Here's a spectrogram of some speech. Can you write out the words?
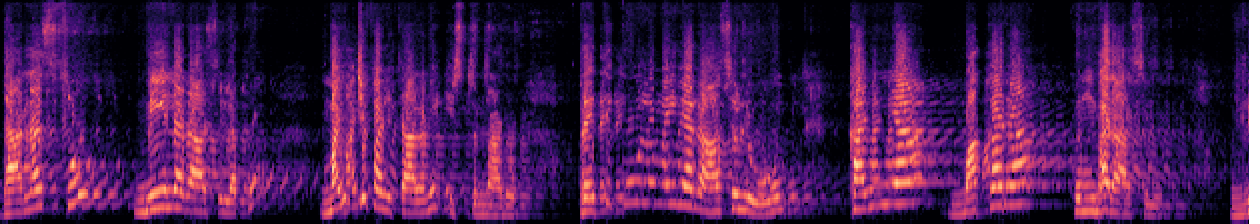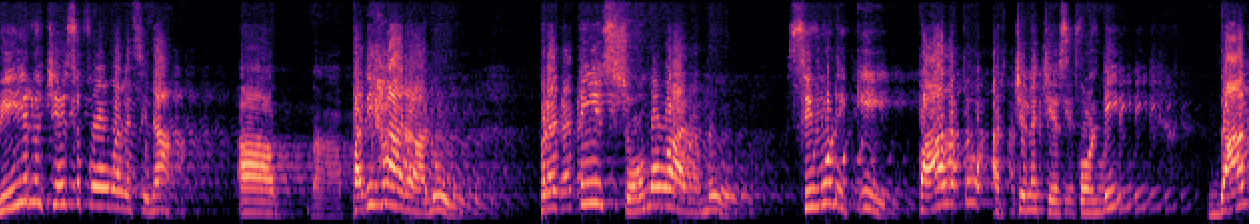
ధనస్సు మీన రాశులకు మంచి ఫలితాలను ఇస్తున్నాడు. ప్రతికూలమైన రాశులు కన్య మకర కుంభరాశులు. వీరు చేసుకోవలసిన ఆ, పరిహారాలు ప్రతి సోమవారము శివుడికి పాలతో అర్చన చేసుకోండి. దాన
